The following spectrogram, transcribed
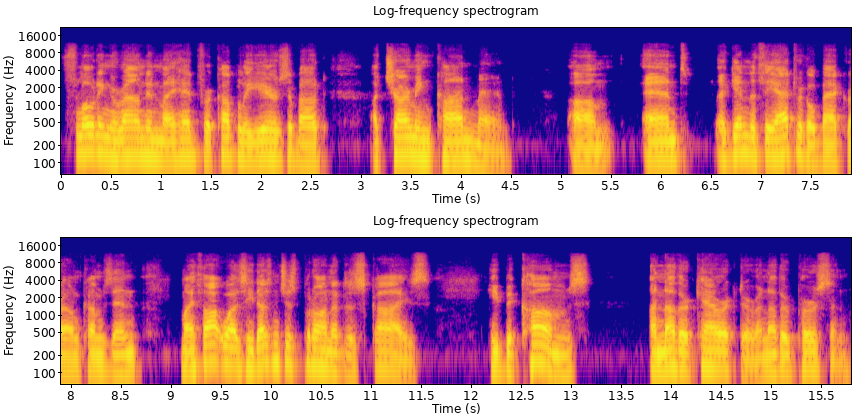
floating around in my head for a couple of years about a charming con man. Um, and again, the theatrical background comes in. My thought was he doesn't just put on a disguise, he becomes another character, another person.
